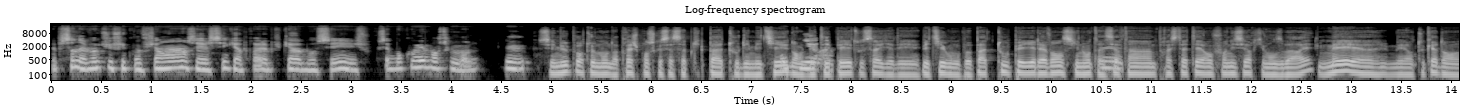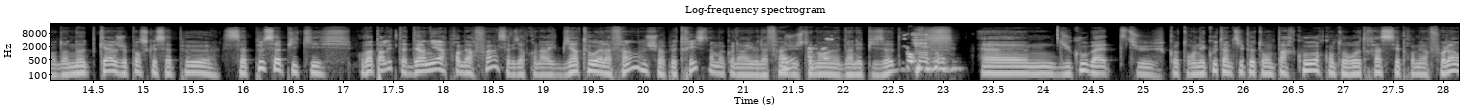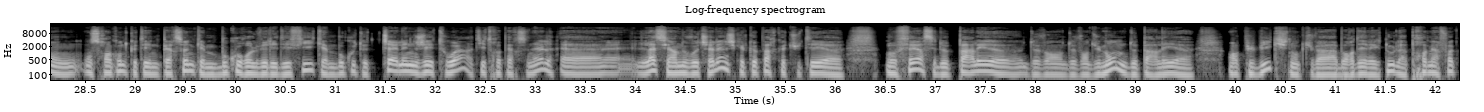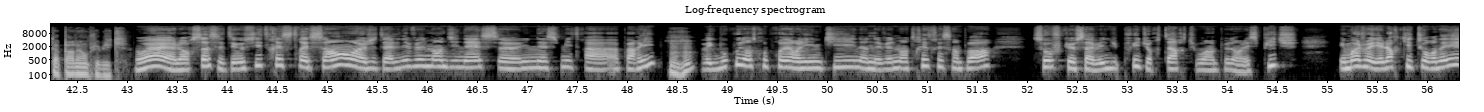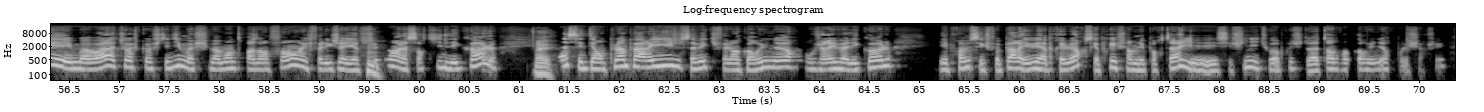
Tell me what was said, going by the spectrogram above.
la personne, elle voit que tu fais confiance et elle sait qu'après, elle a plus qu'à bosser. Et je trouve que c'est beaucoup mieux pour tout le monde. Mm. C'est mieux pour tout le monde. Après, je pense que ça s'applique pas à tous les métiers. Dans le BTP, tout ça, il y a des métiers où on peut pas tout payer d'avance, sinon tu as mm. certains prestataires ou fournisseurs qui vont se barrer. Mais, euh, mais en tout cas, dans, dans, notre cas, je pense que ça peut, ça peut s'appliquer. On va parler de ta dernière première fois. Ça veut dire qu'on arrive bientôt à la fin. Je suis un peu triste, hein, moi, qu'on arrive à la fin justement d'un épisode. euh, du coup, bah, tu, quand on écoute un petit peu ton parcours, quand on retrace ces premières fois-là, on, on, se rend compte que tu es une personne qui aime beaucoup relever les défis, qui aime beaucoup te challenger toi à titre personnel. Euh, là, c'est un nouveau challenge quelque part que tu t'es euh, offert, c'est de parler euh, devant, devant du monde, de parler euh, en public. Donc tu vas aborder avec nous la première fois que tu as parlé en public. Ouais, alors ça c'était aussi très stressant. J'étais à l'événement d'Inès, Inès Smith à, Paris, mmh avec beaucoup d'entrepreneurs LinkedIn, un événement très très sympa. Sauf que ça avait du pris du retard, tu vois, un peu dans les speeches. Et moi, je voyais l'heure qui tournait. Et moi, voilà, tu vois, comme je t'ai dit, moi, je suis maman de trois enfants. Il fallait que j'aille absolument à la sortie de l'école. Là, c'était en plein Paris. Je savais qu'il fallait encore une heure pour que j'arrive à l'école. Et le problème, c'est que je peux pas arriver après l'heure, parce qu'après, ils ferment les portails et c'est fini, tu vois. Après, tu dois attendre encore une heure pour les chercher.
